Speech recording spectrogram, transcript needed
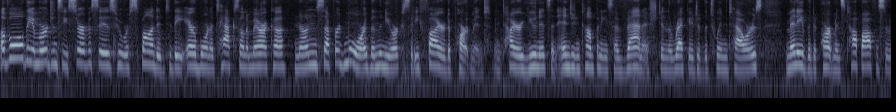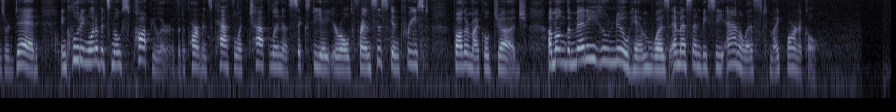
Of all the emergency services who responded to the airborne attacks on America, none suffered more than the New York City Fire Department. Entire units and engine companies have vanished in the wreckage of the Twin Towers. Many of the department's top officers are dead, including one of its most popular, the department's Catholic chaplain, a 68-year-old Franciscan priest, Father Michael Judge. Among the many who knew him was MSNBC analyst Mike Barnicle.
